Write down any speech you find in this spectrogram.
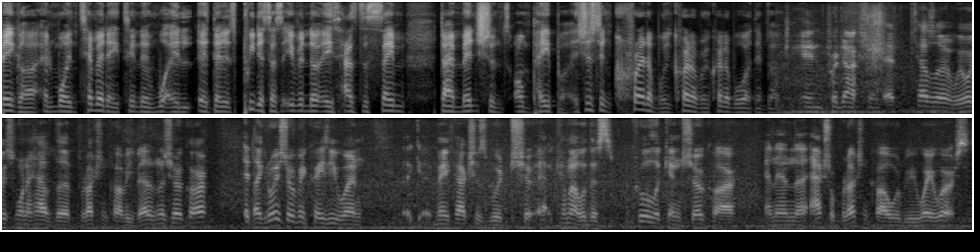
bigger and more intimidating than what it, than its predecessor, even though it has the same dimensions on paper. It's just incredible, incredible, incredible what they've done. in production. At Tesla, we always want to have the production car be better than the show car. It, like, it always drove me crazy when like, manufacturers would show, come out with this cool-looking show car, and then the actual production car would be way worse.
